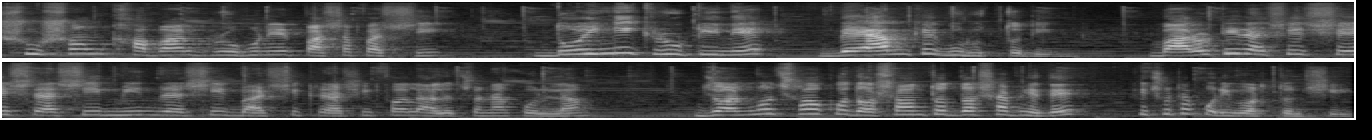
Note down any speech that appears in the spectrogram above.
সুষম খাবার গ্রহণের পাশাপাশি দৈনিক রুটিনে ব্যায়ামকে গুরুত্ব দিন। বারোটি রাশির শেষ রাশি, মীন রাশির বার্ষিক রাশিফল আলোচনা করলাম। জন্মছক ও দশান্তর্দশা ভেদে কিছুটা পরিবর্তনশীল।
